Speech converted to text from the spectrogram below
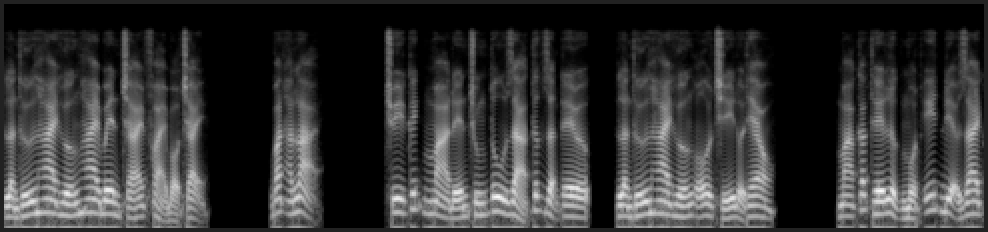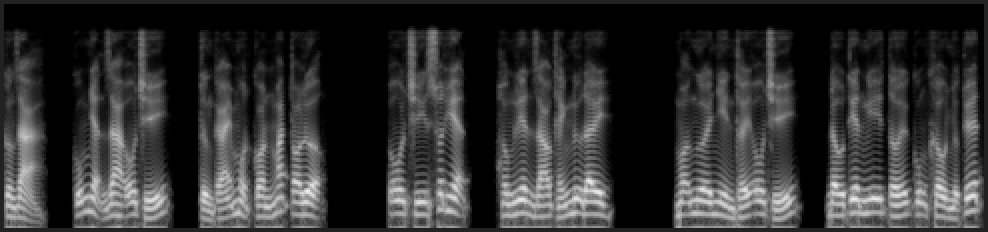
lần thứ hai hướng hai bên trái phải bỏ chạy. Bắt hắn lại. Truy kích mà đến chúng tu giả tức giận đều, lần thứ hai hướng ô Chí đuổi theo. Mà các thế lực một ít địa giai cường giả, cũng nhận ra ô Chí, từng cái một con mắt to lượng. Ô Chí xuất hiện, hồng liên giáo thánh nữ đây. Mọi người nhìn thấy ô Chí, đầu tiên nghĩ tới cũng khâu nhược tuyết.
